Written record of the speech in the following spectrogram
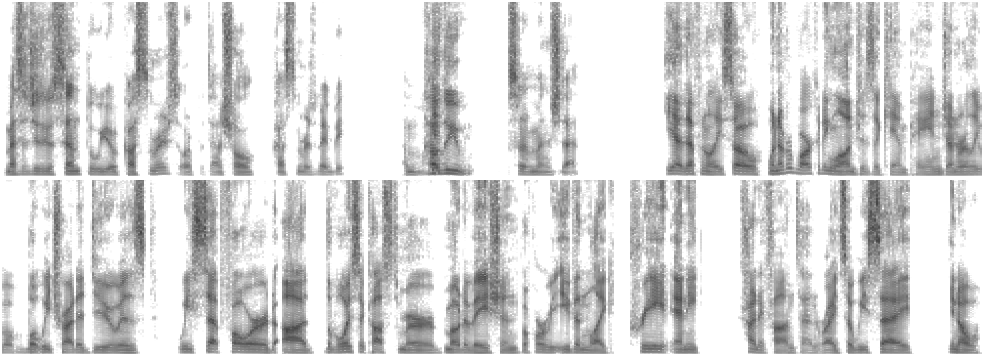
messages you send to your customers or potential customers maybe? Um, how yeah. do you sort of manage that? Yeah, definitely. So whenever marketing launches a campaign, generally what, what we try to do is we set forward uh, the voice of customer motivation before we even like create any kind of content, right? So we say, you know,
